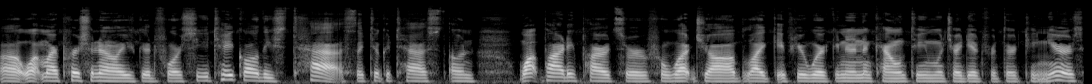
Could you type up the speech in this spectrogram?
uh, what my personality is good for. So you take all these tests. I took a test on what body parts are for what job. Like if you're working in accounting, which I did for 13 years,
